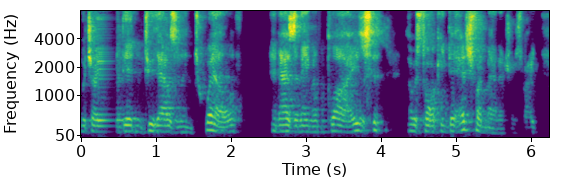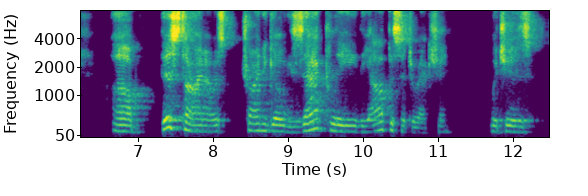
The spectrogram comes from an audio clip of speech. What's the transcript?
which I did in 2012 and as the name implies, I was talking to hedge fund managers, right? Um, this time I was trying to go exactly the opposite direction, which is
